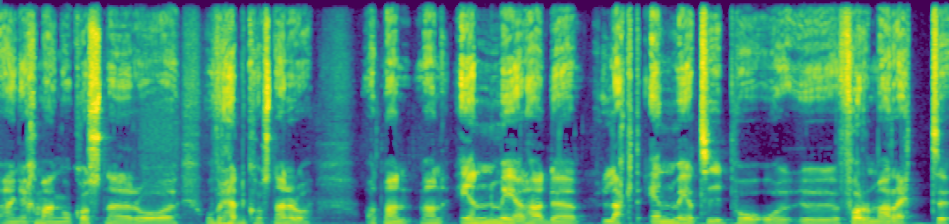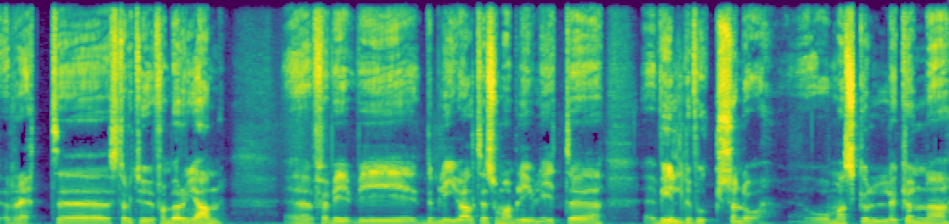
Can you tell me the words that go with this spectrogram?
engagemang och kostnader och overheadkostnader då. Att man, man än mer hade lagt än mer tid på att uh, forma rätt, rätt uh, struktur från början. Eh, för vi, vi, det blir ju alltid så. Man blir ju lite eh, vildvuxen då. Och man skulle kunna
